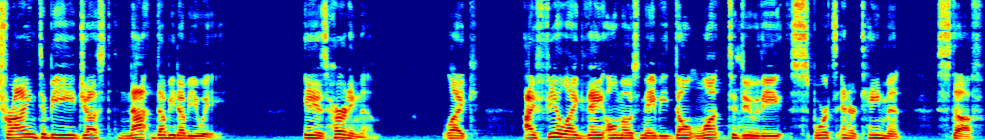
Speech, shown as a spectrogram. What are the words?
trying to be just not WWE is hurting them. Like, I feel like they almost maybe don't want to do the sports entertainment stuff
